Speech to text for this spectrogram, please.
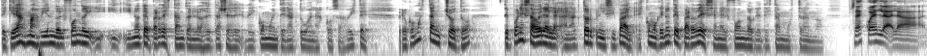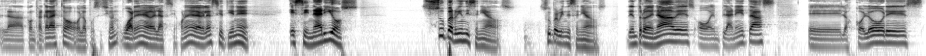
te quedas más viendo el fondo y, no te perdes tanto en los detalles de, cómo interactúan las cosas, ¿viste? Pero como es tan choto, te pones a ver al, actor principal, es como que no te perdés en el fondo que te están mostrando. ¿Sabes cuál es la, la, contracara de esto o la oposición? Guardián de la Galaxia. Guardián de la Galaxia tiene escenarios súper bien diseñados. Súper bien diseñados. Dentro de naves o en planetas, eh, los colores.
